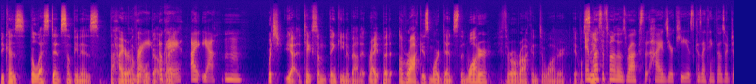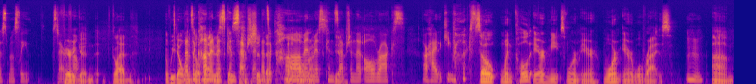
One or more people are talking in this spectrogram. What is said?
because the less dense something is, the higher up it will Right. go. okay. Right? I yeah. Mm. Which yeah, it takes some thinking about it, right? But a rock is more dense than water. You throw a rock into water, it will Unless sink. it's one of those rocks that hides your keys, because I think those are just mostly styrofoam. Very good. Glad we don't want That's to a build common that misconception. That's a that all common rocks- yeah. misconception that all rocks are high to key rocks. So when cold air meets warm air, warm air will rise. Mm-hmm. Um,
